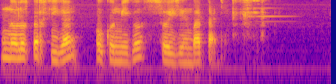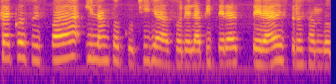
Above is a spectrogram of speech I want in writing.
no los persigan o conmigo sois en batalla. Sacó su espada y lanzó cuchilladas sobre la titeratera destrozando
